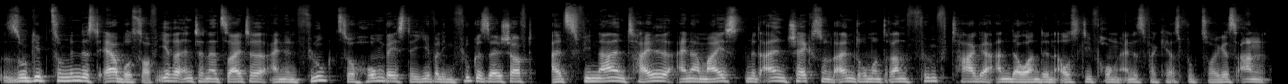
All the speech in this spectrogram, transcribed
so gibt zumindest Airbus auf ihrer Internetseite einen Flug zur Homebase der jeweiligen Fluggesellschaft als finalen Teil einer meist mit allen Checks und allem drum und dran fünf Tage andauernden Auslieferung eines Verkehrsflugzeuges an.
